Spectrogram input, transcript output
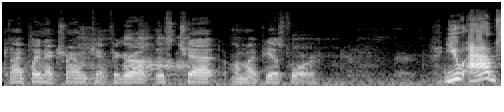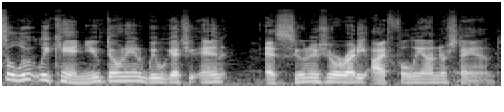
can I play next round? Can't figure out this chat on my PS4. You absolutely can. You've donated. We will get you in as soon as you're ready. I fully understand.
